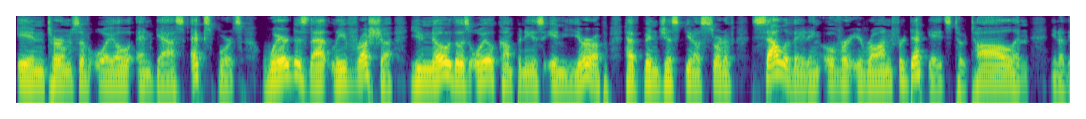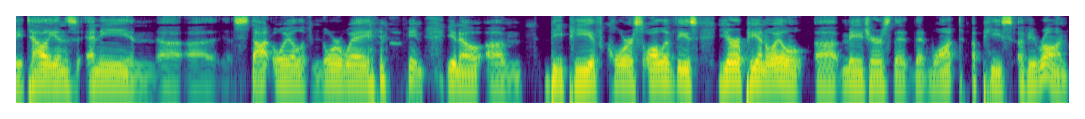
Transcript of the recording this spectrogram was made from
in terms of oil and gas exports. Where does that leave Russia? You know, those oil companies in Europe have been just, you know, sort of salivating over Iran for decades. Total and, you know, the Italians, Eni and uh, uh, Statoil of Norway. I mean, you know, um, BP, of course, all of these European oil uh, majors that that want a piece of Iran,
